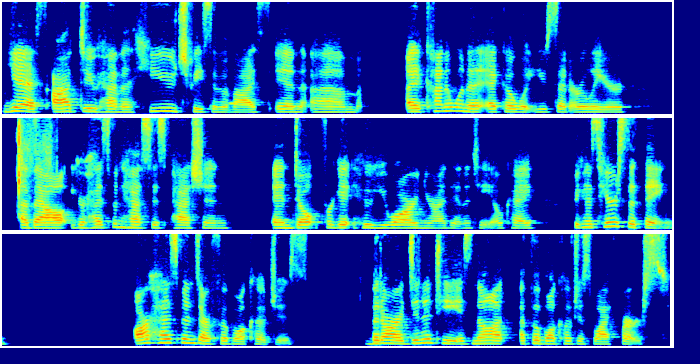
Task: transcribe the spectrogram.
Yes, I do have a huge piece of advice. And um, I kind of want to echo what you said earlier about your husband has his passion and don't forget who you are and your identity, okay? Because here's the thing our husbands are football coaches, but our identity is not a football coach's wife first.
